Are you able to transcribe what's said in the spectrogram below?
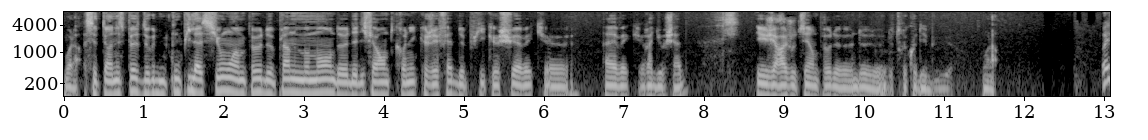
Voilà, c'était une espèce de compilation un peu de plein de moments de, des différentes chroniques que j'ai faites depuis que je suis avec avec Radio Chad. Et j'ai rajouté un peu de, de trucs au début. Voilà. Ouais,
